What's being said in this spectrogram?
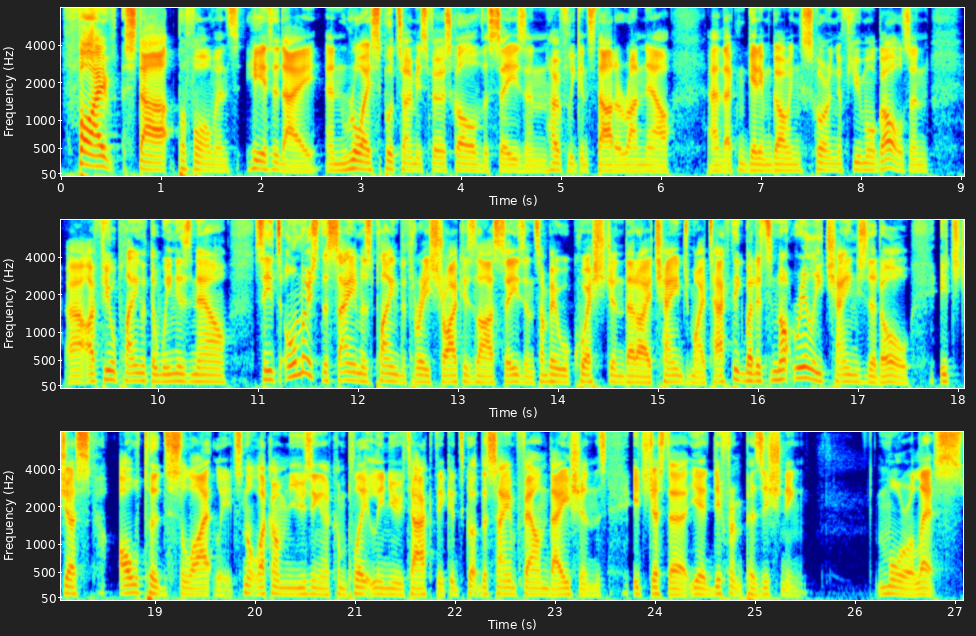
Five star performance here today, and Reus puts home his first goal of the season. Hopefully, can start a run now, and that can get him going, scoring a few more goals. And uh, I feel playing with the wingers now. See, it's almost the same as playing the three strikers last season. Some people question that I changed my tactic, but it's not really changed at all. It's just altered slightly. It's not like I'm using a completely new tactic. It's got the same foundations. It's just a yeah different positioning more or less.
